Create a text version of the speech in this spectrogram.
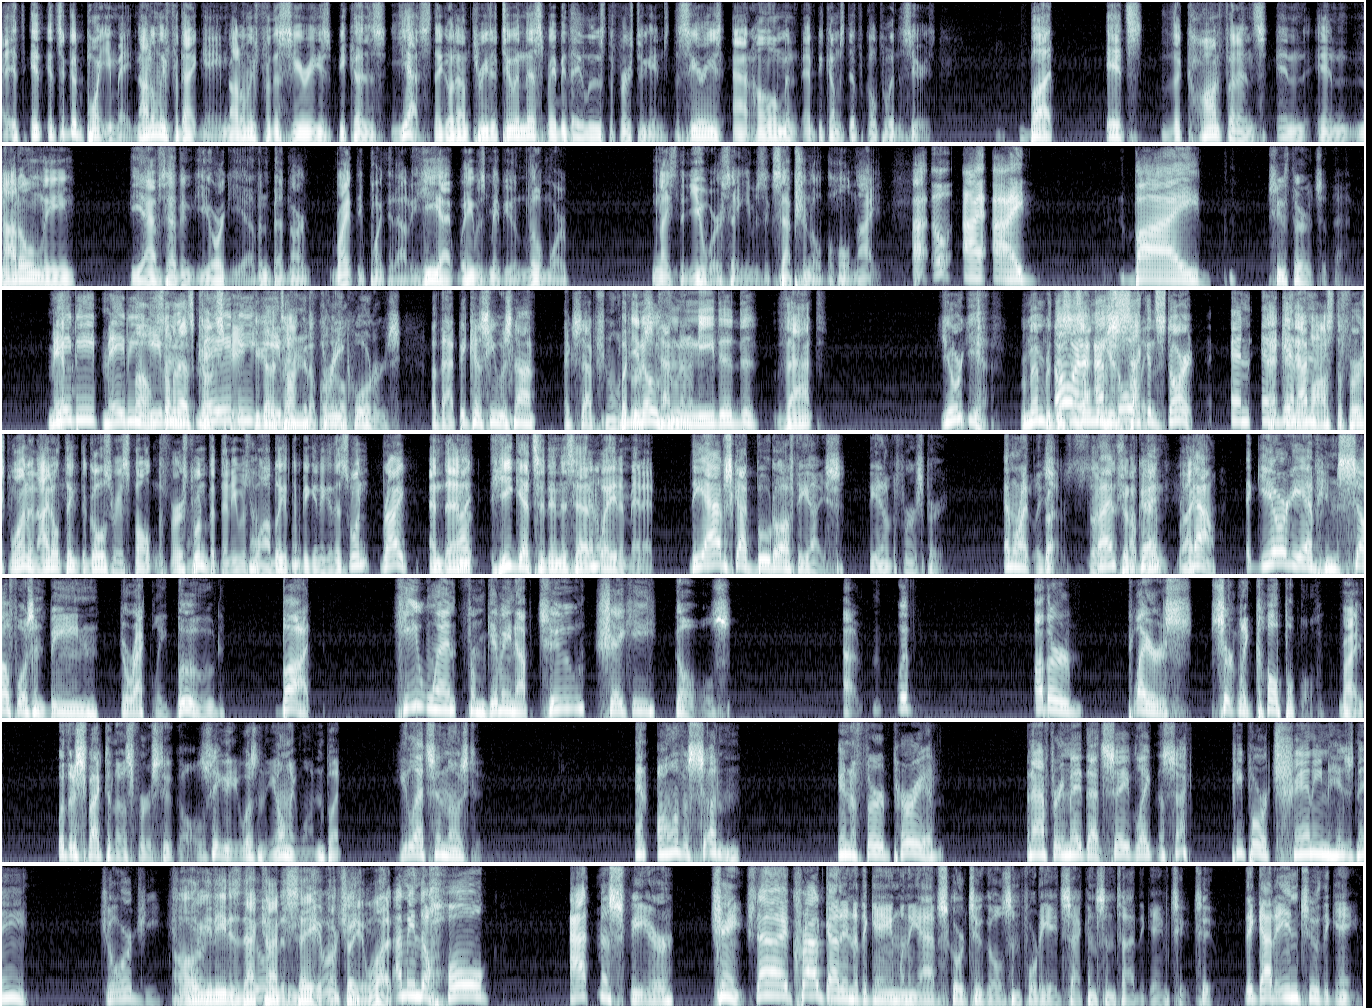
it, it, it's a good point you made. Not only for that game, not only for the series, because yes, they go down three to two in this. Maybe they lose the first two games of the series at home, and it becomes difficult to win the series. But it's the confidence in in not only the Avs having Georgiev and Bednar rightly pointed out he uh, he was maybe a little more nice than you were saying he was exceptional the whole night. I, oh, I, I buy two thirds of that. Maybe, maybe Well, some even of that's coach maybe speak. You gotta talk even it up three little. quarters of that because he was not exceptional. But you know 10 who minutes. needed that? Georgiev. Remember, this Oh, is only his second start. and and again, and I'm, lost the first one, and I don't think the goals were his fault in the first one, but then he was wobbly at the beginning of this one, right. and then Right. he gets it in his head. And- Wait a minute, The Avs got booed off the ice at the end of the first period, and rightly so. Right, so Right? Okay. been right. Now, Georgiev himself wasn't being directly booed, but he went from giving up two shaky goals uh, with other players certainly culpable right, with respect to those first two goals. He, he wasn't the only one, but he lets in those two. And all of a sudden, in the third period, and after he made that save late in the second, people are chanting his name. Georgie. All you need is that kind of Georgie, save. I'll tell you what. I mean, the whole atmosphere changed. Now, the crowd got into the game when the Avs scored two goals in 48 seconds and tied the game 2 2. They got into the game.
